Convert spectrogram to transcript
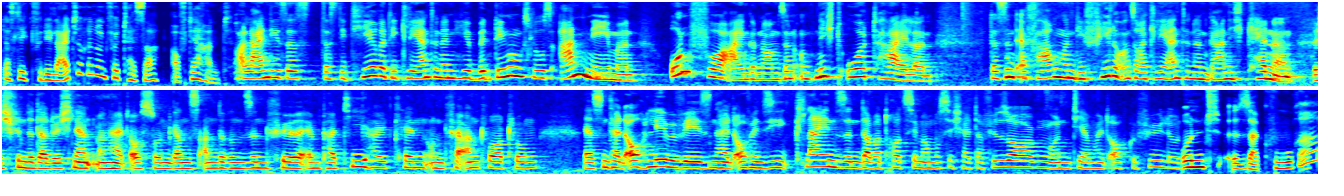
Das liegt für die Leiterin und für Tessa auf der Hand. Allein dieses, dass die Tiere die Klientinnen hier bedingungslos annehmen, unvoreingenommen sind und nicht urteilen. Das sind Erfahrungen, die viele unserer Klientinnen gar nicht kennen. Ich finde, dadurch lernt man halt auch so einen ganz anderen Sinn für Empathie halt kennen und Verantwortung ja, es sind halt auch Lebewesen, halt auch wenn sie klein sind, aber trotzdem, man muss sich halt dafür sorgen und die haben halt auch Gefühle. Und Sakura,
